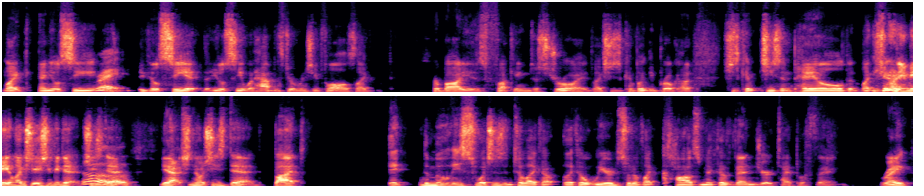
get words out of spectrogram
Like and you'll see Right. if you'll see it you'll see what happens to her when she falls. Like her body is fucking destroyed. Like she's completely broken uh, she's she's impaled and like you know what i mean? Like she should be dead. She's dead. Oh, yeah she no she's dead. But it the movie switches into like a like a weird sort of like cosmic avenger type of thing right?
